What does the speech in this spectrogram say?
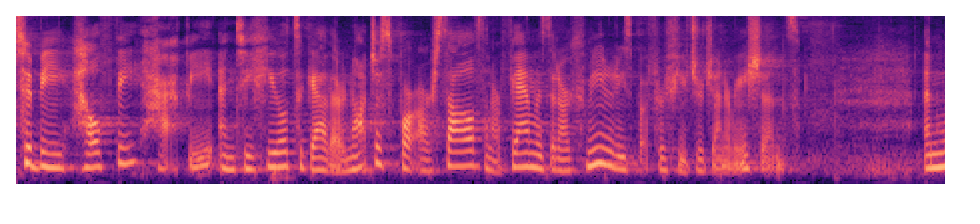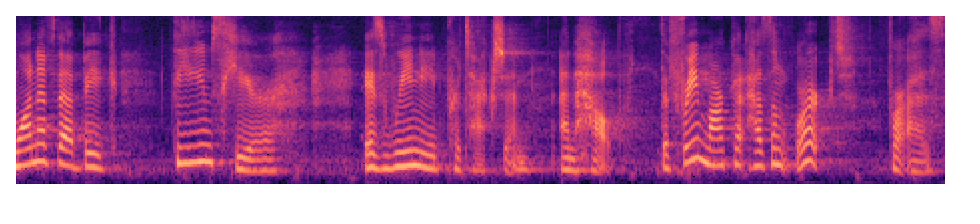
to be healthy, happy, and to heal together, not just for ourselves and our families and our communities, but for future generations. And one of the big themes here is we need protection and help. The free market hasn't worked for us.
